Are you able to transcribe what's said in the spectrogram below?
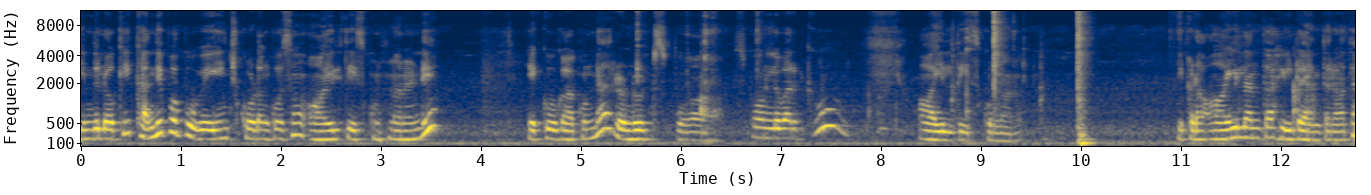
ఇందులోకి కందిపప్పు వేయించుకోవడం కోసం ఆయిల్ తీసుకుంటున్నానండి. ఎక్కువ కాకుండా రెండు స్పూ స్పూన్ల వరకు ఆయిల్ తీసుకున్నాను. ఇక్కడ ఆయిల్ అంతా హీట్ అయిన తర్వాత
